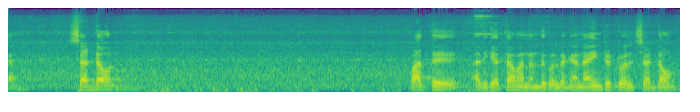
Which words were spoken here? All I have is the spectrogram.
ஷட் டவுன் பார்த்து அதுக்கேற்ற மாதிரி நடந்து கொள்ளுங்க. Nine to twelve shut down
